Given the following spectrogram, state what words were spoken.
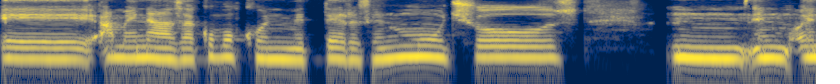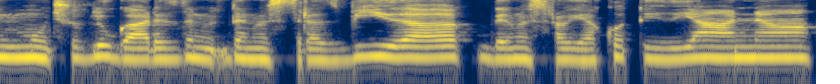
eh, amenaza como con meterse en muchos Mm, en, muchos lugares de, nuestras vidas, de nuestra vida cotidiana.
